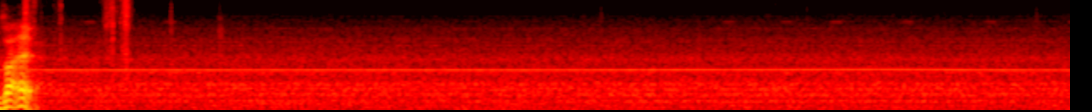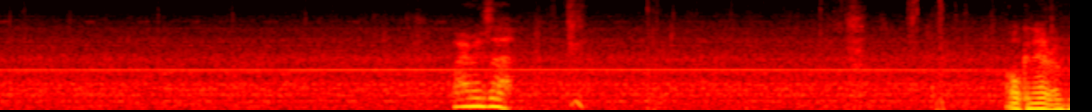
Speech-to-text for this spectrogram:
Is that it? Where is it? Oh, can hear him.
